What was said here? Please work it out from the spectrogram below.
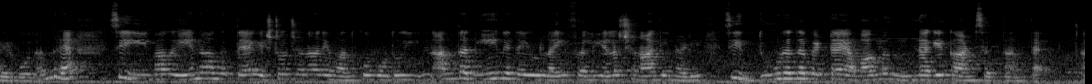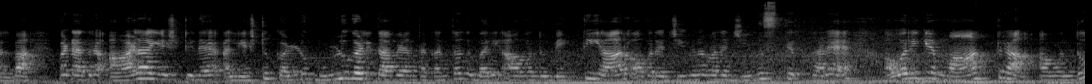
ಹೇಳ್ಬೋದು. ಅಂದ್ರೆ, ಸಿ, ಇವಾಗ ಏನಾಗುತ್ತೆ? ಎಷ್ಟೋ ಜನ ನೀವು ಅಂದ್ಕೋಬೋದು ಅಂಥದ್ದು ಏನಿದೆ ಇವ್ರ ಲೈಫಲ್ಲಿ? ಎಲ್ಲ ಚೆನ್ನಾಗಿ ನಡಿ. ಸಿ, ದೂರದ ಬೆಟ್ಟ ಯಾವಾಗಲೂ ನುಣ್ಣಗೆ ಕಾಣಿಸುತ್ತಂತೆ, ಅಲ್ವಾ? ಬಟ್ ಅದರ ಆಳ ಎಷ್ಟಿದೆ? ಅಲ್ಲಿ ಎಷ್ಟು ಕಳ್ಳು ಮುಳ್ಳುಗಳಿದ್ದಾವೆ ಅಂತಕ್ಕಂಥದ್ದು ಬರೀ ಆ ಒಂದು ವ್ಯಕ್ತಿ ಯಾರು ಅವರ ಜೀವನವನ್ನು ಜೀವಿಸ್ತಿರ್ತಾರೆ, ಅವರಿಗೆ ಮಾತ್ರ ಆ ಒಂದು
